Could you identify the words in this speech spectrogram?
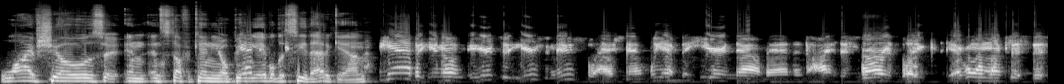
live shows and, and stuff again, you know, being Yeah. able to see that again. Yeah, but you know, here's the here's the news flash, man. We have the here and now, man. And I, as far as like everyone wants this this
